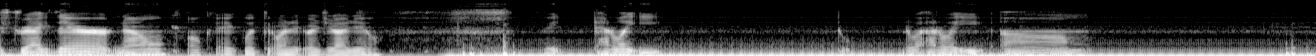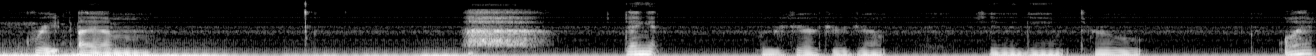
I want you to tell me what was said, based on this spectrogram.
Just drag there? No? Okay, what, can, what, did, what did I do? Wait, how do I eat? Do, do how do I eat? Um... Great, I am... Dang it. Move your character, jump. Save the game. Through... What?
